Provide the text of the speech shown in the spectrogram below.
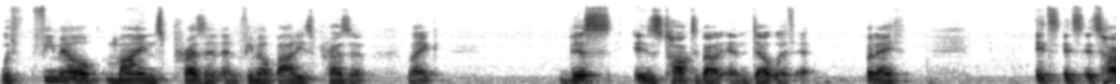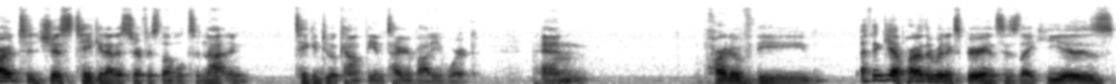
with female minds present and female bodies present like this is talked about and dealt with. But i it's it's it's hard to just take it at a surface level to not in, take into account the entire body of work. And hmm. part of the i think yeah part of the Rin experience is like he is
